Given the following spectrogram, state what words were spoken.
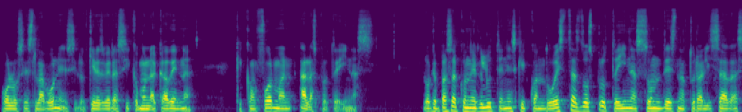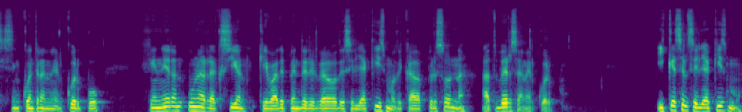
o los eslabones, si lo quieres ver así como una cadena, que conforman a las proteínas. Lo que pasa con el gluten es que cuando estas dos proteínas son desnaturalizadas y se encuentran en el cuerpo, generan una reacción que va a depender del grado de celiaquismo de cada persona adversa en el cuerpo. ¿Y qué es el celiaquismo?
